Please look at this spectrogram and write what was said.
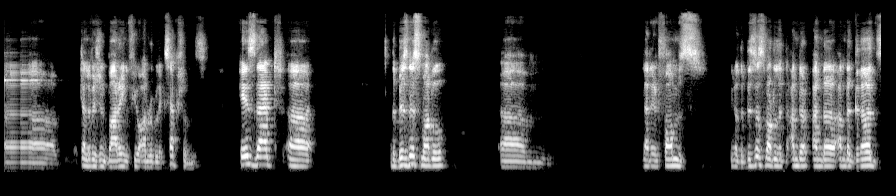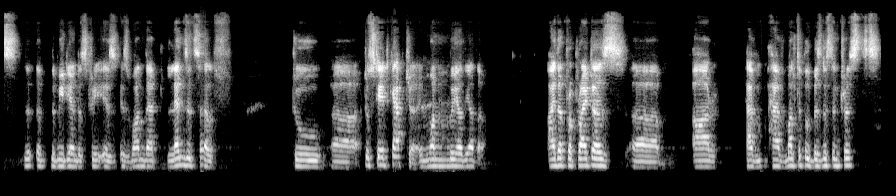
uh, television, barring a few honorable exceptions, is that uh, the business model um, that informs, you know, the business model that under, under, undergirds the, the, the media industry is, is one that lends itself to, uh, to state capture in one way or the other. Either proprietors uh, are have have multiple business interests,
